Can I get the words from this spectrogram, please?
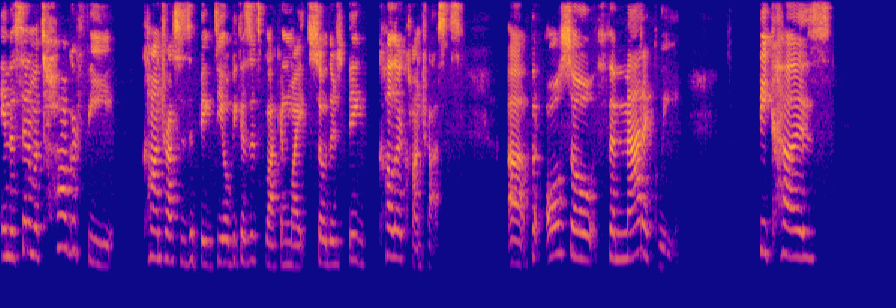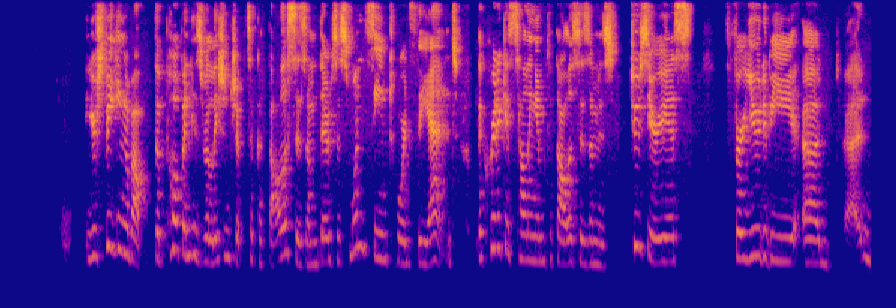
in the cinematography, contrast is a big deal because it's black and white, so there's big color contrasts. Uh, but also thematically, because you're speaking about the Pope and his relationship to Catholicism, there's this one scene towards the end. The critic is telling him Catholicism is too serious for you to be uh, uh,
